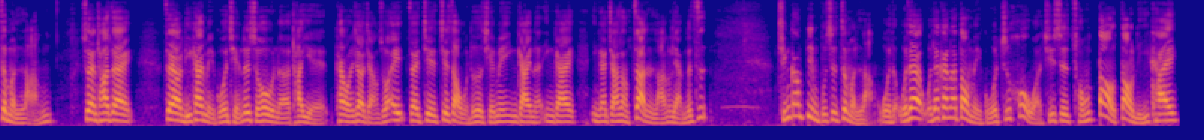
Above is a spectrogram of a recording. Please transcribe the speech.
这么狼。虽然他在。在要离开美国前的时候呢，他也开玩笑讲说：“哎，在介介绍我的时候，前面应该呢，应该应该加上‘战狼’两个字。”秦刚并不是这么狼。我的我在我在看他到美国之后啊，其实从到到离开，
